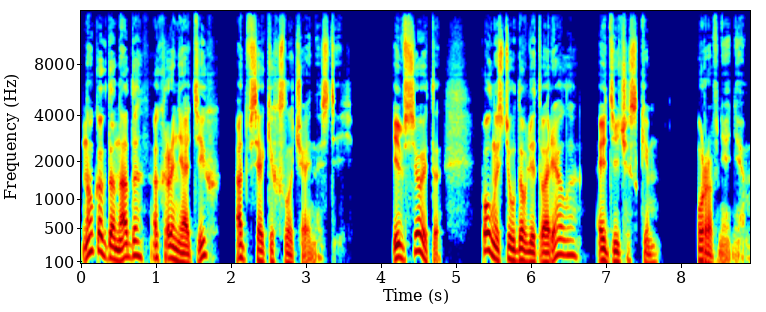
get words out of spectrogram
но, когда надо, охранять их от всяких случайностей. И все это полностью удовлетворяло этическим уравнением.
